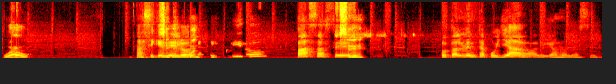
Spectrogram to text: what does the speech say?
wow. Así que Sí, de lo ¿cuán- asistido pasa a ser sí. Totalmente apoyada, digámoslo así.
